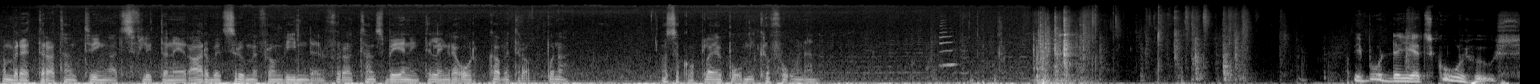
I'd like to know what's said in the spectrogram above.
Han berättar att han tvingats flytta ner arbetsrummet från vinden för att hans ben inte längre orkar med trapporna. Och så kopplar jag på mikrofonen. Vi bodde i ett skolhus.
